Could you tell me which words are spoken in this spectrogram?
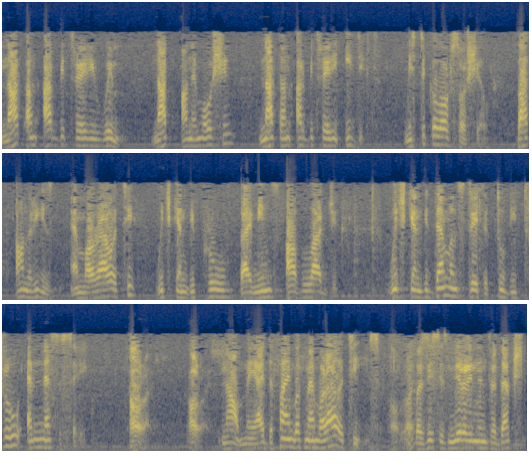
not on arbitrary whim, not on emotion, not on arbitrary edict, mystical or social, but on reason, a morality which can be proved by means of logic, which can be demonstrated to be true and necessary. All right. All right. Now, may I define what my morality is? All right. Because this is merely an introduction.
